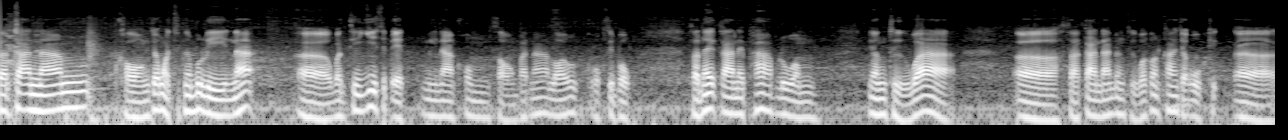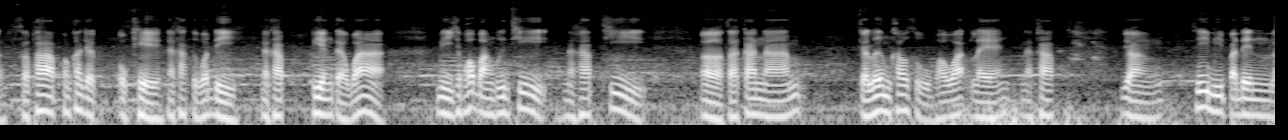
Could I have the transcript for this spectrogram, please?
ถานการณ์น้ำของจังหวัดจันทบุรีณเอ่อวันที่ 21 มีนาคม 2566 สถานการณ์ในภาพรวมยังถือว่าสถานการณ์น้ำยังถือว่าค่อนข้างจะโอเคสภาพค่อนข้างจะโอเคนะครับถือว่าดีนะครับ เพียงแต่ว่ามีเฉพาะบางพื้นที่นะครับที่สถานการณ์น้ำจะเริ่มเข้าสู่ภาวะแล้งนะครับ อย่างที่มีประเด็นห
